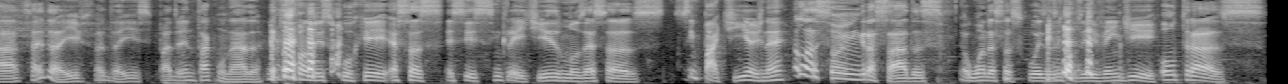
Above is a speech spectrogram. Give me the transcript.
Ah, sai daí, sai daí. Esse padre não tá com nada. Eu tô falando isso porque essas, esses sincretismos, essas simpatias, né? Elas são engraçadas. Alguma dessas coisas, inclusive, vem de outras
